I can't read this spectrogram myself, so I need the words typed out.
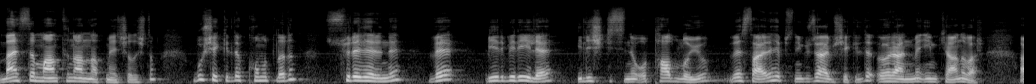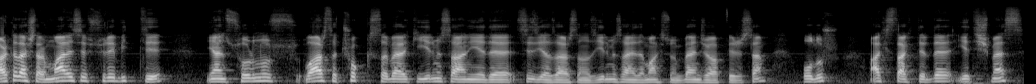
Ben size mantığını anlatmaya çalıştım. Bu şekilde komutların sürelerini ve birbiriyle ilişkisini, o tabloyu vesaire hepsini güzel bir şekilde öğrenme imkanı var. Arkadaşlar maalesef süre bitti. Yani sorunuz varsa çok kısa belki 20 saniyede siz yazarsanız 20 saniyede maksimum ben cevap verirsem olur. Aksi takdirde yetişmez.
